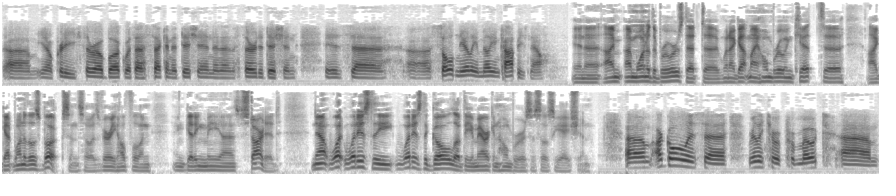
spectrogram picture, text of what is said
um, you know pretty thorough book with a second edition and then a third edition, is uh, uh, sold nearly a million copies now. And uh, I'm I'm one of the brewers that uh, when I got my home brewing kit, uh, I got one of those books, and so it was very helpful in in getting me uh, started. Now, what what is the what is the goal of the American Homebrewers Association? Um, our goal is uh, really to promote um,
